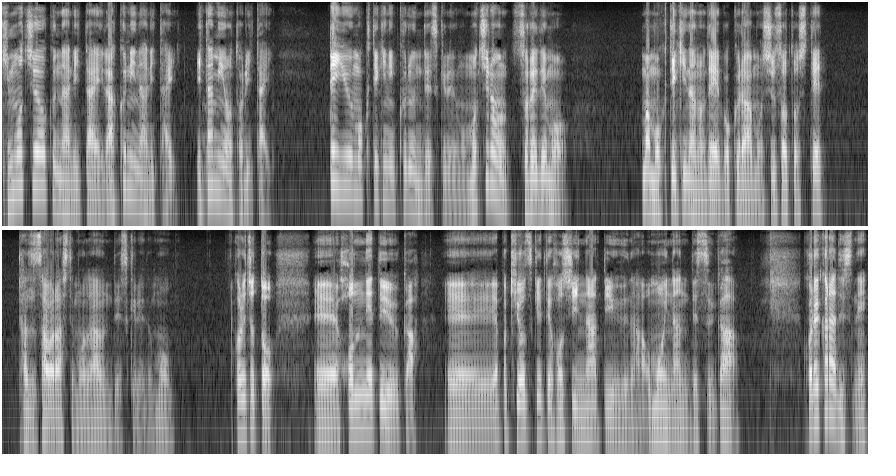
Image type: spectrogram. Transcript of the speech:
気持ちよくなりたい、楽になりたい、痛みを取りたいっていう目的に来るんですけれども、もちろんそれでもまあ目的なので僕らも主訴として携わらせてもらうんですけれども、これちょっと、えー、本音というか、えー、やっぱ気をつけてほしいなっていうふうな思いなんですが、これからですね、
